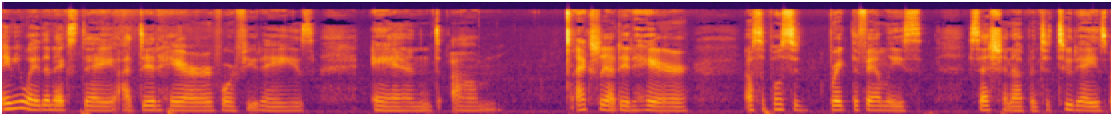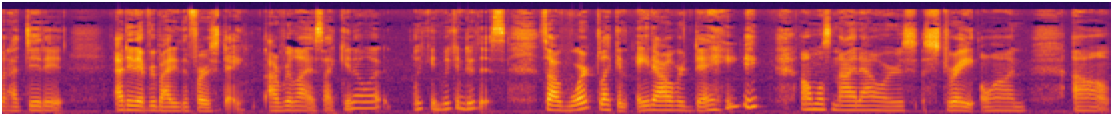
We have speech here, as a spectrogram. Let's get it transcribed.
anyway, the next day I did hair for a few days and um, actually I did hair. I was supposed to break the family's session up into two days, but I did it. I did everybody the first day. I realized like, you know what? we can we can do this. So I worked like an eight hour day, almost nine hours straight on um,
